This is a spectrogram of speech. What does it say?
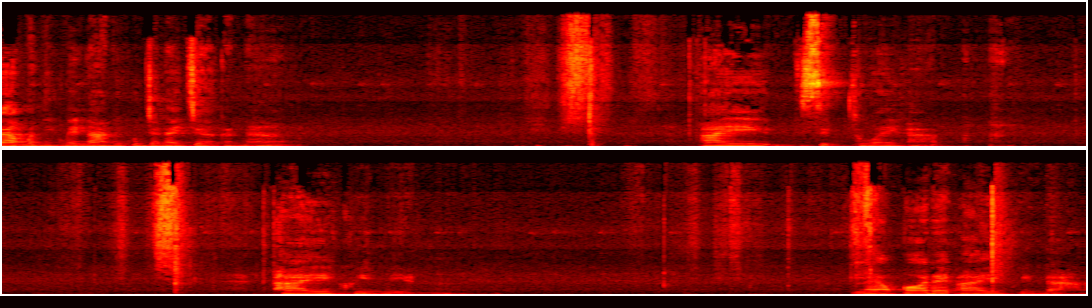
แล้วเหมือนอีกไม่นานที่คุณจะได้เจอกันนะไพ่สิบถ้วยค่ะไพ่ควีนเหรียญแล้วก็ได้ไพ่ควีนดาบ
